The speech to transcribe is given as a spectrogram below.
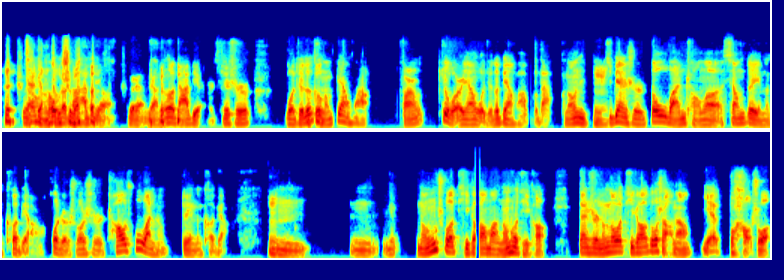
才两周是吧？对，两周的打底儿，其实我觉得可能变化，反正对我而言，我觉得变化不大。可能你即便是都完成了相对应的课表，或者说是超出完成对应的课表，嗯嗯，你能说提高吗？能说提高。但是能够提高多少呢？也不好说，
